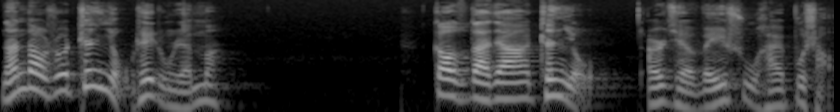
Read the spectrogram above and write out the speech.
难道说真有这种人吗？告诉大家，真有。而且为数还不少。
